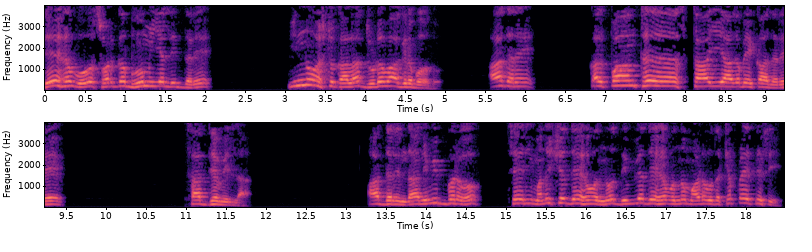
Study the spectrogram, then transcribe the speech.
ದೇಹವು ಸ್ವರ್ಗ ಭೂಮಿಯಲ್ಲಿದ್ದರೆ ಇನ್ನೂ ಅಷ್ಟು ಕಾಲ ದೃಢವಾಗಿರಬಹುದು. ಆದರೆ ಕಲ್ಪಾಂತ ಸ್ಥಾಯಿಯಾಗಬೇಕಾದರೆ ಸಾಧ್ಯವಿಲ್ಲ. ಆದ್ದರಿಂದ ನೀವಿಬ್ಬರು ಸೇರಿ ಮನುಷ್ಯ ದೇಹವನ್ನು, ದಿವ್ಯ ದೇಹವನ್ನು ಮಾಡುವುದಕ್ಕೆ ಪ್ರಯತ್ನಿಸಿ.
